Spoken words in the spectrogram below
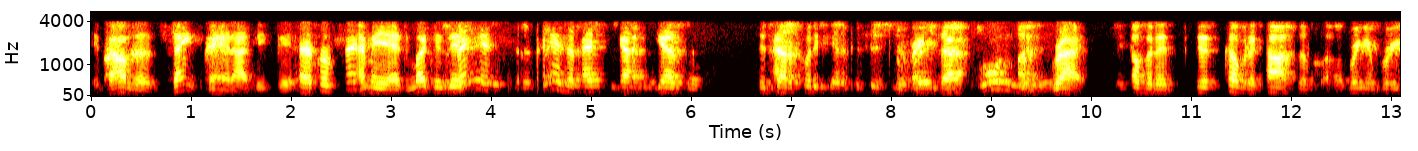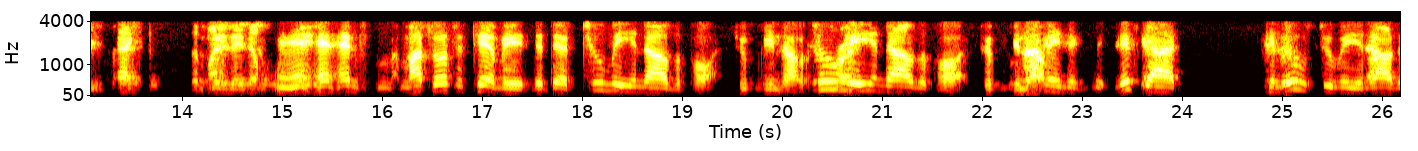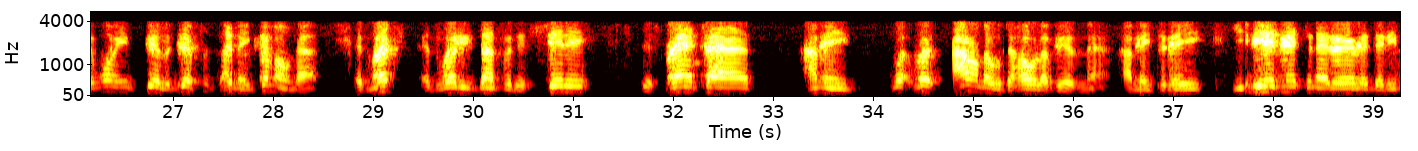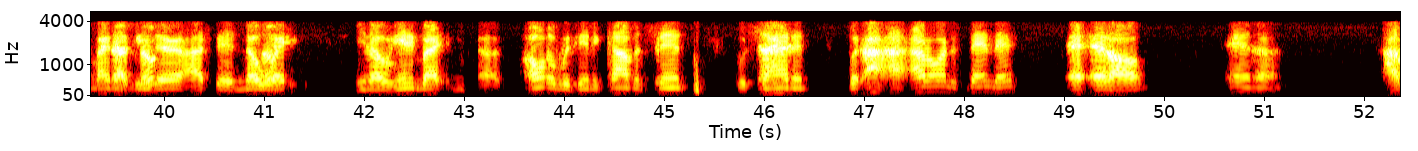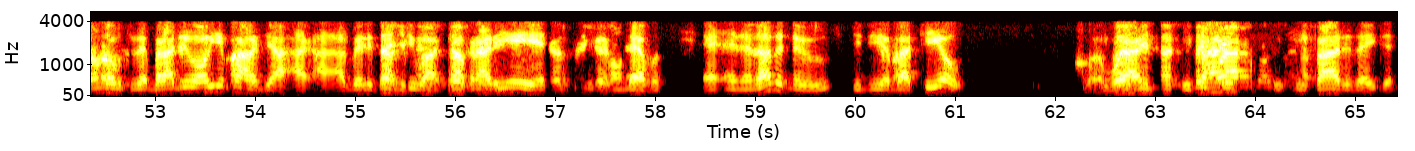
If I was a Saints fan, I'd be pissed. That's what I'm saying. I mean, as much as the this, the fans have actually gotten together to try to put together a petition to raise our own money right? To cover the to cover the cost of uh, bringing Brees back. The money they don't And, and, and my sources tell me that they're two million dollars apart. two million dollars. Two right. million dollars apart. Two million dollars. I mean, th- th- this guy can lose two million dollars and won't even feel the difference. I mean, come on now. As much as what he's done for this city, this franchise, I mean, what what I don't know what the hold up is now. I mean, to me, you did mention that earlier that he might not be there. I said no way. You know, anybody uh, owner with any common sense would sign it. But I I, I don't understand that at, at all. And uh I don't know what to say, but I do owe you an apology. I I, I really thought Thank you, you were talking out of your head good. on that one. And, and in other news, did you hear about T.O.? Well, He fired- have you done? he fired, he, fired his agent.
